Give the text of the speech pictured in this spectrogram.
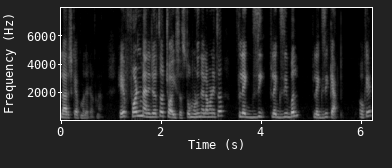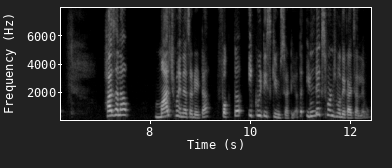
लार्ज कॅपमध्ये टाकणार. हे फंड मॅनेजरचा चॉईस असतो. म्हणून याला म्हणायचं flexi flexible flexi cap okay हा झाला मार्च महिन्याचा डेटा फक्त इक्विटी स्कीमसाठी आता इंडेक्स फंड्समध्ये काय चाललंय बघू.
